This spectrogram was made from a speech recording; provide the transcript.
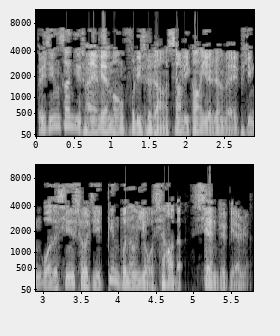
北京三 G 产业联盟副理事长向立刚也认为，苹果的新设计并不能有效的限制别人。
